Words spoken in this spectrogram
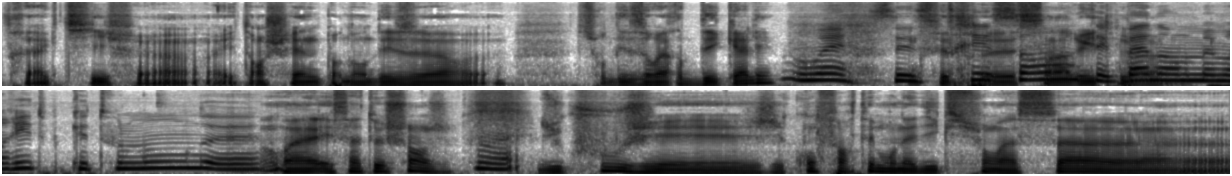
très actifs euh, et t'enchaînes pendant des heures euh, sur des horaires décalés. Ouais, c'est stressant, t'es pas euh, dans le même rythme que tout le monde. Ouais, et ça te change. Ouais. Du coup, j'ai conforté mon addiction à ça euh,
